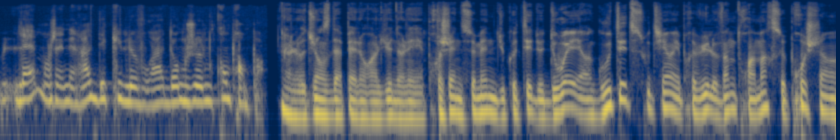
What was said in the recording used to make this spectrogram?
l'aiment en général dès qu'ils le voient. Donc je ne comprends pas. L'audience d'appel aura lieu dans les prochaines semaines du côté de Douai. Un goûter de soutien est prévu le 23 mars prochain.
